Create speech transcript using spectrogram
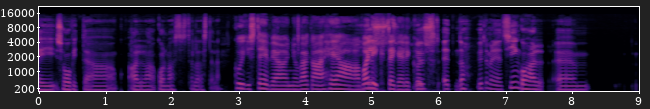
ei soovita alla kolmeaastastele lastele. kuigi stevia on ju väga hea valik just, tegelikult. just, et noh, ütleme nii, et siinkohal ähm,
